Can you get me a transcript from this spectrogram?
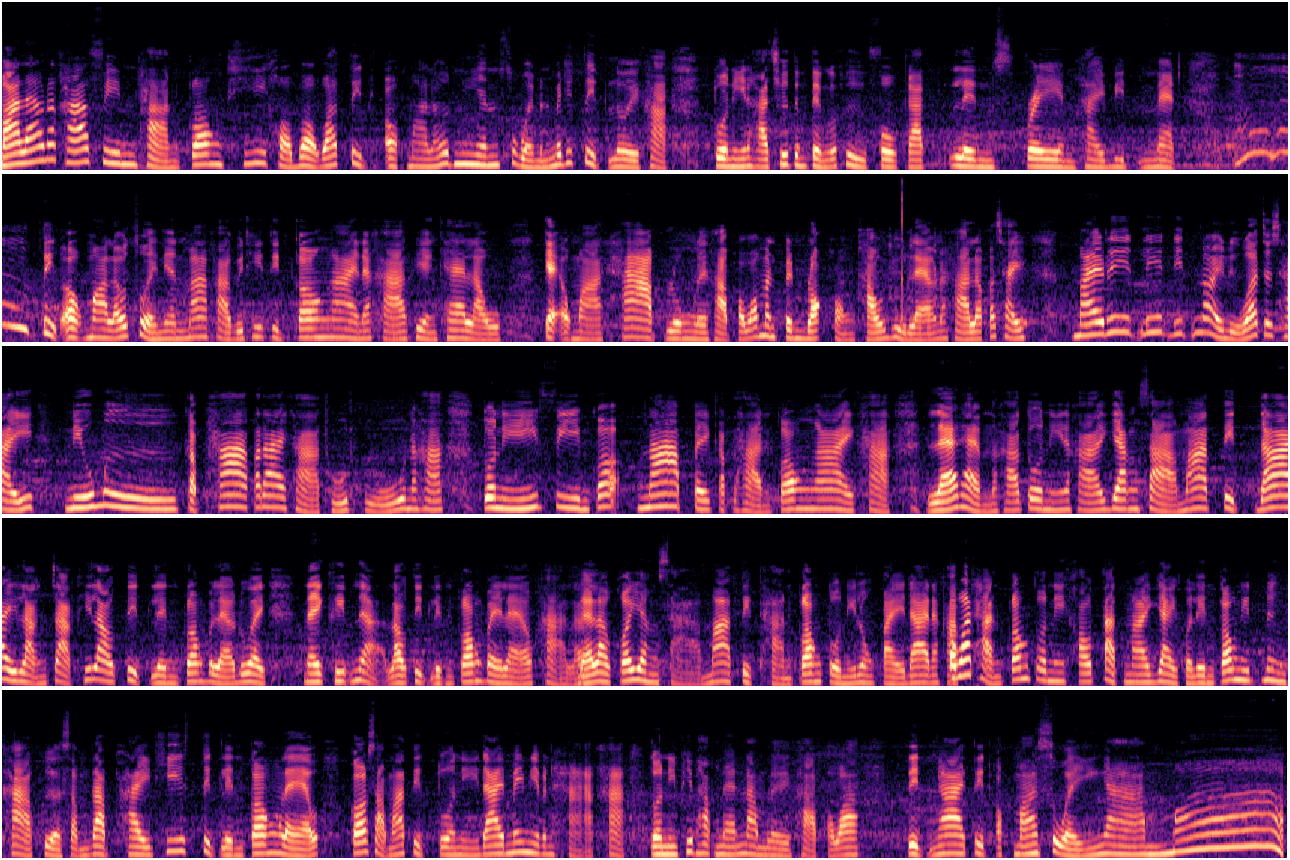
มาแล้วนะคะฟิล์มฐานกล้องที่ขอบอกว่าติดออกมาแล้วเนียนสวยมันไม่ได้ติดเลยค่ะ ตัวนี้นะคะ ชื่อเต็มๆก็คือโฟกัสเลนส์เฟรมไฮบริดแมทอื ติดออกมาแล้วสวยเนียนมากค่ะ วิธีติดกล้องง่ายนะคะ เพียงแค่เราแกะออกมาทาบลงเลยค่ะ เพราะว่ามันเป็นบล็อกของเขาอยู่แล้วนะคะ แล้วก็ใช้ไม้รีดรีดนิดหน่อย หรือว่าจะใช้นิ้วมือกับผ้าก็ได้ค่ะ ถูๆนะคะ ตัวนี้ฟิล์มก็นาบไปกับฐานกล้องง่ายค่ะ และแถมนะคะตัวนี้นะคะยังสามารถติดได้หลังจากที่เราติดเลนส์กล้องไปแล้วด้วย ในคลิปเนี่ยเราติดเลนส์กล้องไปแล้วค่ะ และเราก็ยังสามารถติดฐานกล้องตัวนี้ลงไปได้นะคะเพราะว่าฐานกล้องตัวนี้เขาตัดมาใหญ่กว่าเลนส์กล้องนิดนึงค่ะ เผื่อสำหรับใครที่ติดเลนส์กล้องแล้ว ก็สามารถติดตัวนี้ได้ไม่มีปัญหาค่ะ ตัวนี้พี่พักแนะนำเลยค่ะ เพราะว่าติดง่ายติดออกมาสวยงามมาก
